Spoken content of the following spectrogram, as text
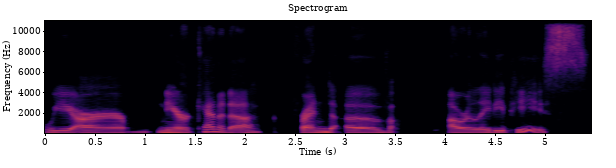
we are near Canada, friend of Our Lady Peace.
